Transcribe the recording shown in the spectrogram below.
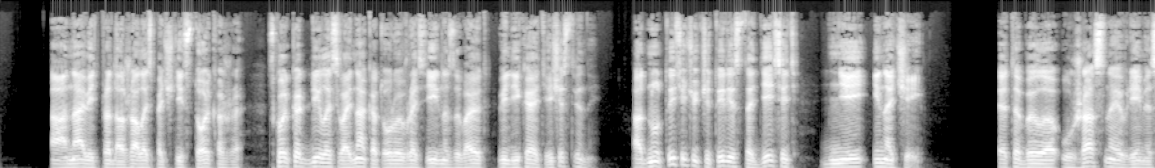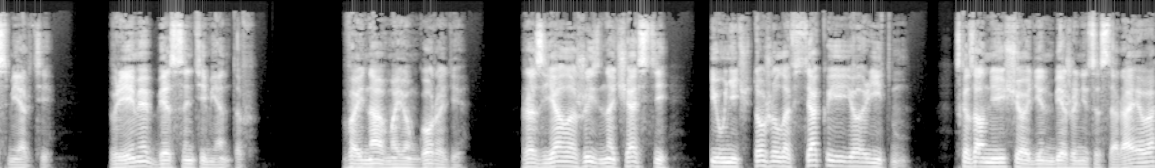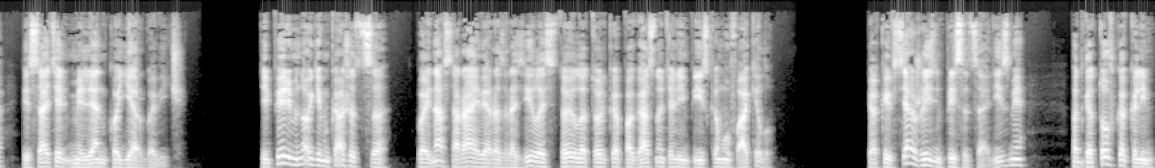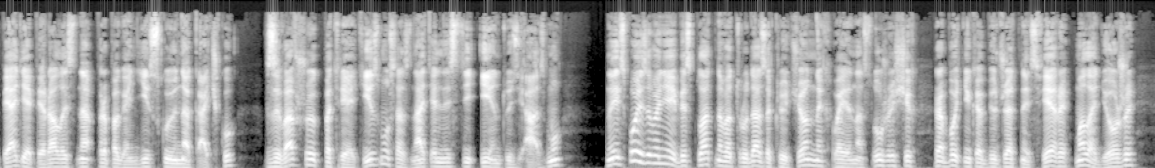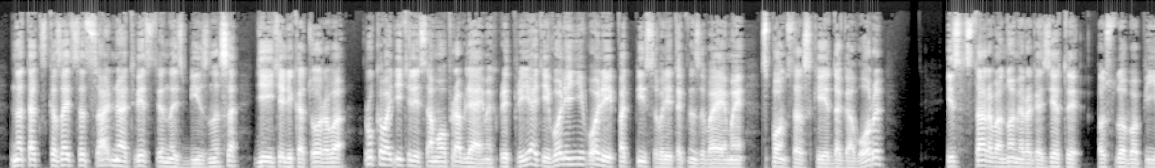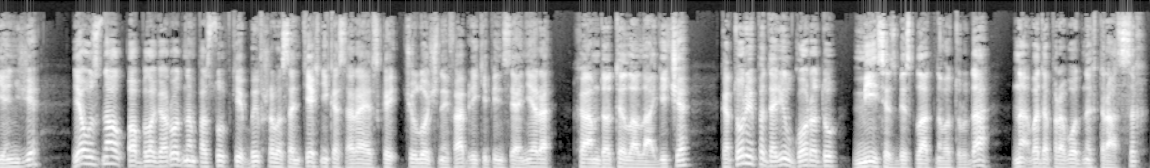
А она ведь продолжалась почти столько же, сколько длилась война, которую в России называют Великой Отечественной. 1410 дней и ночей. Это было ужасное время смерти Время без сантиментов. Война в моем городе разъяла жизнь на части и уничтожила всякий ее ритм, сказал мне еще один беженец из Сараева, писатель Миленко Ергович. Теперь многим кажется, война в Сараеве разразилась, стоило только погаснуть олимпийскому факелу. Как и вся жизнь при социализме, подготовка к Олимпиаде опиралась на пропагандистскую накачку, взывавшую к патриотизму, сознательности и энтузиазму, на использование бесплатного труда заключенных, военнослужащих, работников бюджетной сферы, молодежи, на, так сказать, социальную ответственность бизнеса, деятели которого, руководители самоуправляемых предприятий, волей-неволей подписывали так называемые спонсорские договоры. Из старого номера газеты «Ослобо Пьенже» я узнал о благородном поступке бывшего сантехника Сараевской чулочной фабрики пенсионера Хамдо Телалагича, который подарил городу месяц бесплатного труда на водопроводных трассах.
